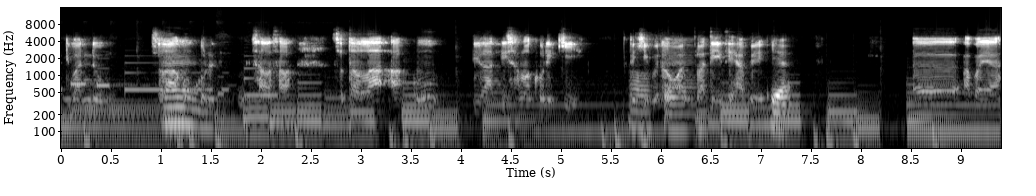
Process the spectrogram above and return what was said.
di Bandung setelah aku Hmm. kuliah salah salah setelah aku dilatih sama Kuriki Riki Oke. Gunawan pelatih ITHB Iya. Eh, apa ya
